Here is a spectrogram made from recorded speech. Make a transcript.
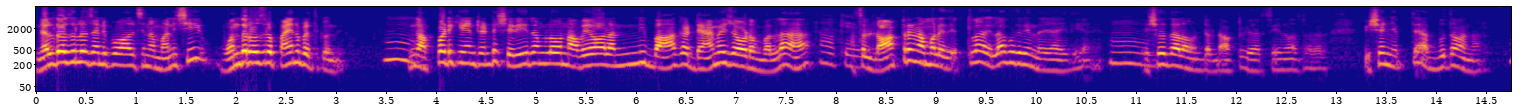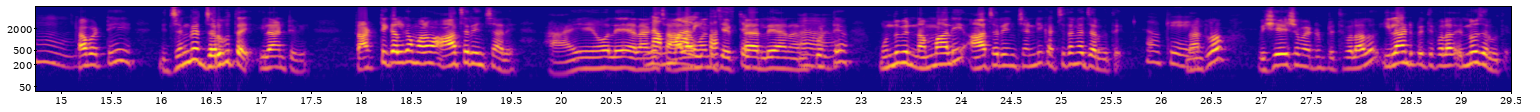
నెల రోజుల్లో చనిపోవాల్సిన మనిషి వంద రోజుల పైన బ్రతికుంది. ఇంకా అప్పటికి ఏంటంటే శరీరంలో ఉన్న అవయవాలన్నీ బాగా డ్యామేజ్ అవడం వల్ల అసలు డాక్టరే నమ్మలేదు. ఎట్లా ఎలా కుదిరింది అయ్యా ఇది అని. యశోదాలో ఉంటారు డాక్టర్ గారు శ్రీనివాసరావు గారు. విషయం చెప్తే అద్భుతం అన్నారు. కాబట్టి నిజంగా జరుగుతాయి ఇలాంటివి. ప్రాక్టికల్గా మనం ఆచరించాలి. అయ్యోలే అలాగే చాలా మంది. చెప్పారులే అని అనుకుంటే ముందు మీరు నమ్మాలి ఆచరించండి ఖచ్చితంగా జరుగుతాయి. దాంట్లో విశేషమైనటువంటి ప్రతిఫలాలు ఇలాంటి ప్రతిఫలాలు ఎన్నో జరుగుతాయి.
